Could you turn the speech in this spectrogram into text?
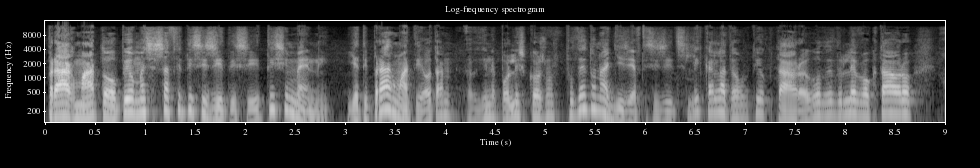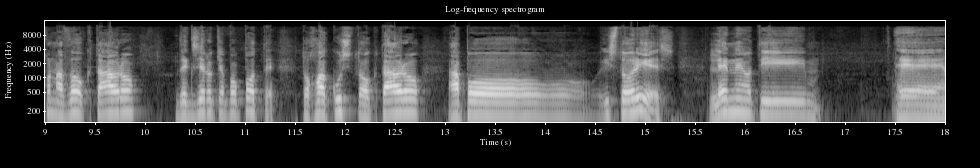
Πράγμα το οποίο μέσα σε αυτή τη συζήτηση τι σημαίνει; Γιατί πράγματι όταν είναι πολλοί κόσμος που δεν τον αγγίζει αυτή η συζήτηση, λέει καλά, το, τι οκτάωρο, εγώ δεν δουλεύω οκτάωρο, έχω να δω οκτάωρο, δεν ξέρω και από πότε. Το έχω ακούσει το οκτάωρο από ιστορίες. Λένε ότι ε,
